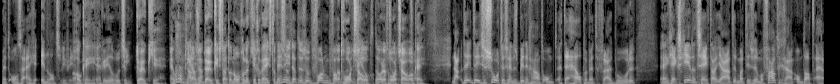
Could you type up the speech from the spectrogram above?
met onze eigen inlandse lieveheersbeesten. Oké, dat kun je heel goed zien. Deukje. En hoe komt hij nou, aan zijn deuk? Is dat een ongelukje geweest? Of Nee, is nee, dat... dat is een vorm van dat hoort zo. schild. Oh, dat hoort zo, oké. Nou, de- deze soorten zijn dus binnengehaald om te helpen met de fruitboeren. En gekscherend zegt dan, ja, maar het is helemaal fout gegaan. Omdat er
